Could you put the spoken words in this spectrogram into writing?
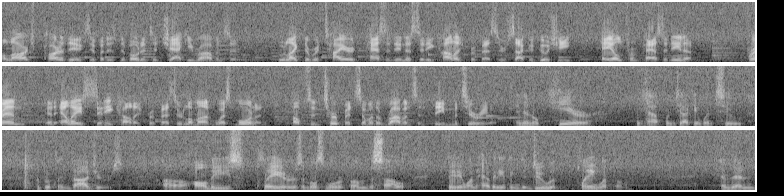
A large part of the exhibit is devoted to Jackie Robinson, who, like the retired Pasadena City College professor Sakoguchi, hailed from Pasadena. Friend and LA City College professor La Monte Westmoreland helps interpret some of the Robinson themed material. And then over here, we have when Jackie went to the Brooklyn Dodgers, uh, all these players, and most of them were from the South, they didn't want to have anything to do with playing with them. And then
